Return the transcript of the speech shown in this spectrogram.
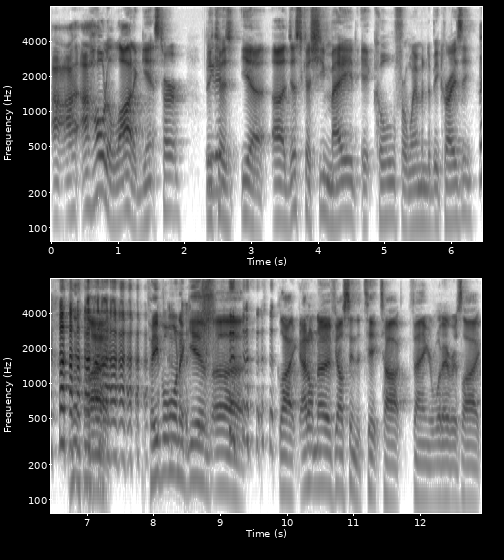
I, I hold a lot against her because yeah, uh, just because she made it cool for women to be crazy. Like, People want to give uh, like I don't know if y'all seen the TikTok thing or whatever. It's like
